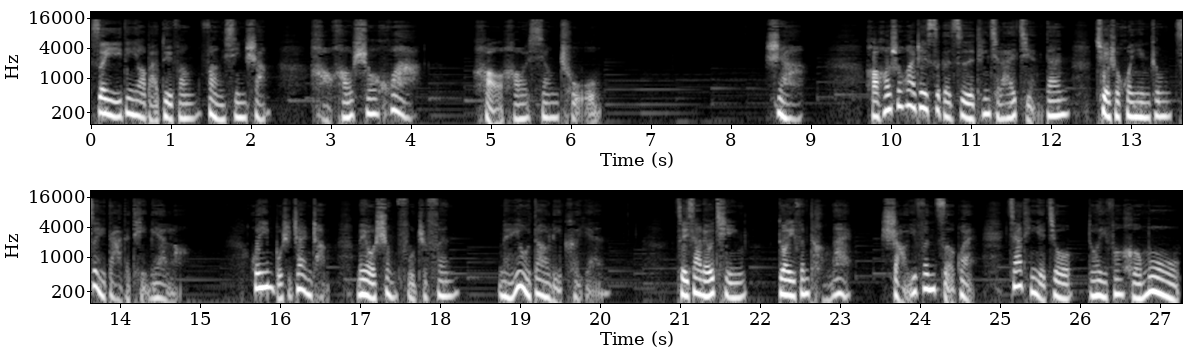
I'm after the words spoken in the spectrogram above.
所以一定要把对方放心上，好好说话，好好相处。是啊，好好说话这四个字听起来简单，却是婚姻中最大的体面了。婚姻不是战场，没有胜负之分。没有道理可言，嘴下留情，多一分疼爱，少一分责怪，家庭也就多一分和睦，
